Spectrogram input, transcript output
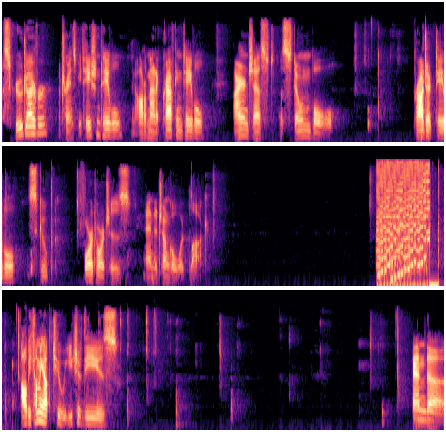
A screwdriver, a transmutation table, an automatic crafting table, Iron chest, a stone bowl. Project table, scoop, four torches, and a jungle wood block. I'll be coming up to each of these and uh,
